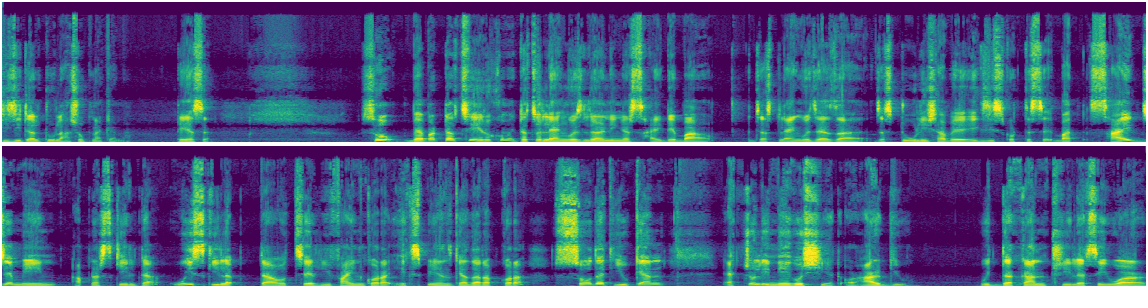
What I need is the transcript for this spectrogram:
ডিজিটাল টুল আসুক না কেন, ঠিক আছে? সো ব্যাপারটা হচ্ছে এরকম, এটা হচ্ছে ল্যাঙ্গুয়েজ লার্নিংয়ের সাইডে বা just language as a just tool হিসাবে এক্সিস্ট করতেছে বাট সাইড যে মেইন আপনার স্কিলটা ওই টা হচ্ছে রিফাইন করা এক্সপিরিয়েন্স গ্যাদার আপ করা so that you can actually negotiate or argue with the country let's you are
